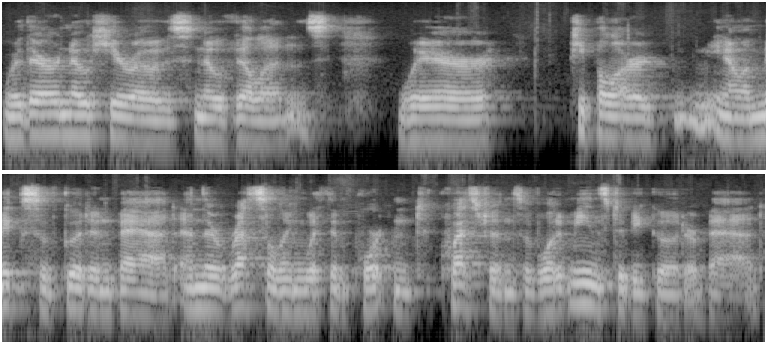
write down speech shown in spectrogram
where there are no heroes, no villains, where people are, you know, a mix of good and bad, and they're wrestling with important questions of what it means to be good or bad.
